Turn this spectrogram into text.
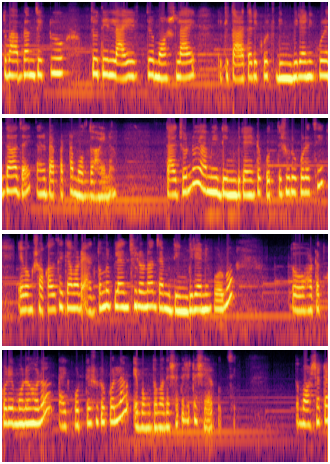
তো ভাবলাম যে একটু যদি লাইট মশলায় একটু তাড়াতাড়ি করে ডিম বিরিয়ানি করে দেওয়া যায়, তাহলে ব্যাপারটা মন্দ হয় না। তাই জন্যই আমি ডিম বিরিয়ানিটা করতে শুরু করেছি এবং সকাল থেকে আমার একদমই প্ল্যান ছিল না যে আমি ডিম বিরিয়ানি করব। তো হঠাৎ করে মনে হলো, তাই করতে শুরু করলাম এবং তোমাদের সাথে সেটা শেয়ার করছি। তো মশলাটা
